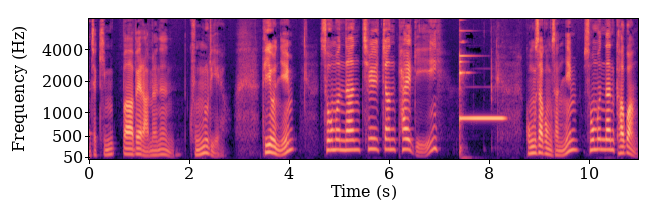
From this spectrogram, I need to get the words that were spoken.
진짜 김밥에 라면은 국룰이에요. 디오님, 소문난 7전 8기. 0404님, 소문난 가광.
